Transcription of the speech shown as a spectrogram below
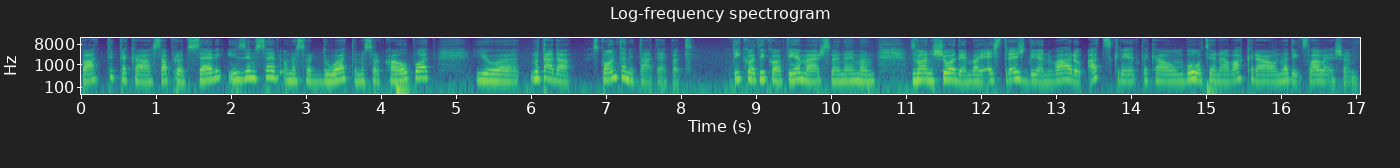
pati kā, saprotu sevi, izzinu sevi, un es varu dot, un es varu kalpot. Jo nu, tādā spontanitātē pat. Tikko, tikko piemērs, vai ne? Man zvana šodien, vai es trešdien varu atskriet kā, un būt vienā vakarā un vadīt slavēšanu.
